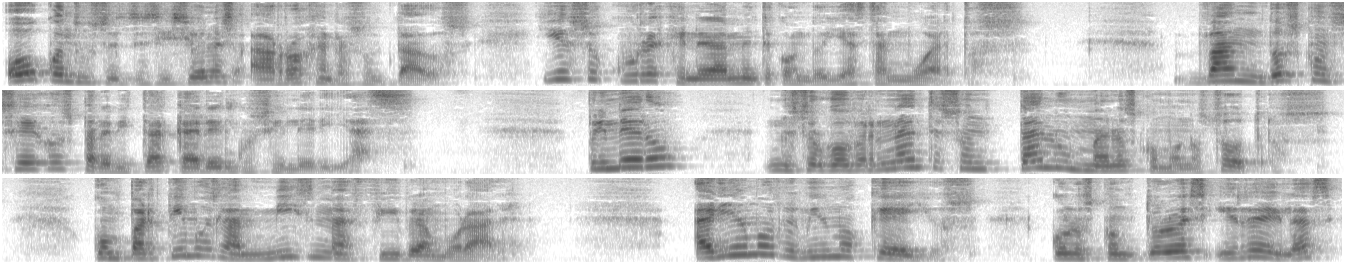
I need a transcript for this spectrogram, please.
o cuando sus decisiones arrojan resultados, y eso ocurre generalmente cuando ya están muertos van dos consejos para evitar caer en cursilerías. Primero, nuestros gobernantes son tan humanos como nosotros. Compartimos la misma fibra moral. Haríamos lo mismo que ellos, con los controles y reglas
